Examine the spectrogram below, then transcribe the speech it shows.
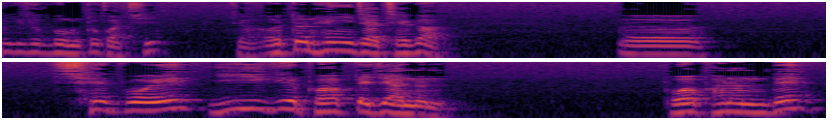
여기서 보면 똑같이 자, 어떤 행위 자체가 어, 최고의 이익에 부합되지 않는 부합하는데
